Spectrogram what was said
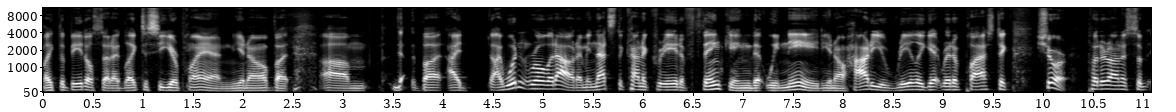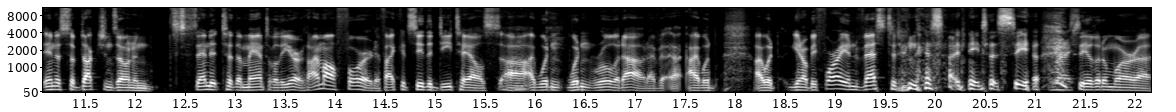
like the Beatles said, I'd like to see your plan, you know, but um, but I I wouldn't rule it out. I mean, that's the kind of creative thinking that we need. You know, how do you really get rid of plastic? Sure, put it on a sub, in a subduction zone and send it to the mantle of the earth. I'm all for it. If I could see the details, uh, I wouldn't wouldn't rule it out. I, I would I would you know before I invested in this, I'd need to see a, see a little more uh,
